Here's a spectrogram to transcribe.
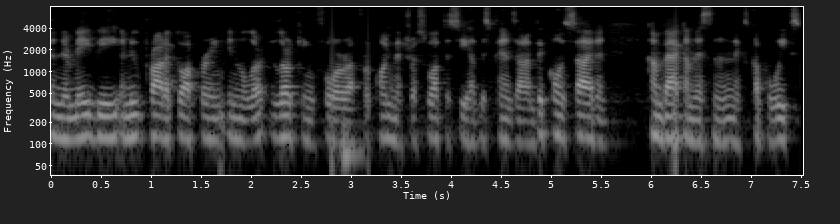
then there may be a new product offering in the lur- lurking for uh, for CoinMetro. So we'll have to see how this pans out on Bitcoin side and come back on this in the next couple weeks.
